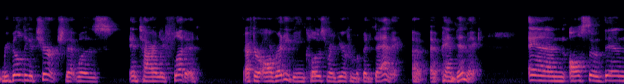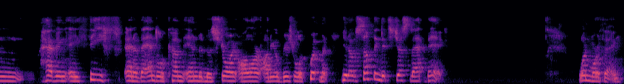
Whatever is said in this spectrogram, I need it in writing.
rebuilding a church that was entirely flooded after already being closed for a year from a pandemic, a, a pandemic, and also then having a thief and a vandal come in to destroy all our audiovisual equipment. You know, something that's just that big. One more thing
